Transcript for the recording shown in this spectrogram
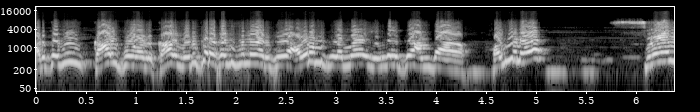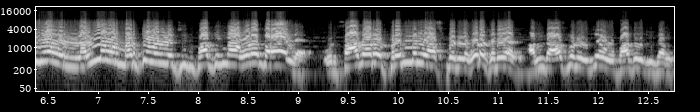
அடுத்தது கால் போறாரு கால் எடுக்கிற கண்டிஷன்லாம் இருக்கு. அவரும் இல்லாம எங்களுக்கு அந்த பையனை சிவகங்கை ஒரு நல்ல ஒரு மருத்துவமனை வச்சு பாத்தீங்கன்னா கூட பரவாயில்ல. ஒரு சாதாரண பிரைமரி ஹாஸ்பிட்டல் கூட கிடையாது. அந்த ஹாஸ்பிட்டல் வச்சு அவங்க பாத்துக்கிட்டு இருக்காங்க.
